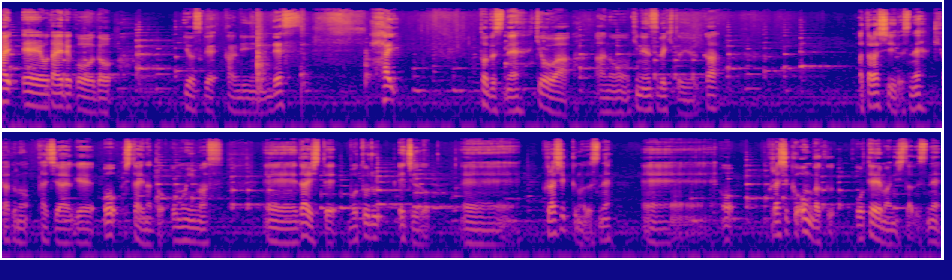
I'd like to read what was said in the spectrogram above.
はい、えー、おたいレコード洋介管理人です。はい。とですね今日はあの記念すべきというか新しいですね企画の立ち上げをしたいなと思います、えー題して「ボトルエチュード」えークラシックのですね、えーをクラシック音楽をテーマにしたですね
